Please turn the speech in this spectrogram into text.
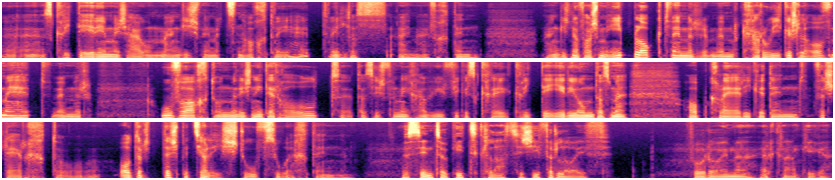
Äh, das Kriterium ist auch manchmal, wenn man die Nachtweh hat, weil das einem einfach dann manchmal noch fast mehr blockt, wenn man, wenn man keinen ruhigen Schlaf mehr hat, wenn man aufwacht und man ist nicht erholt. Das ist für mich auch häufig ein Kriterium, dass man Abklärungen dann verstärkt oder den Spezialist aufsucht. Dann. Was sind so, gibt klassische Verläufe? Von Rheumaerkrankungen?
